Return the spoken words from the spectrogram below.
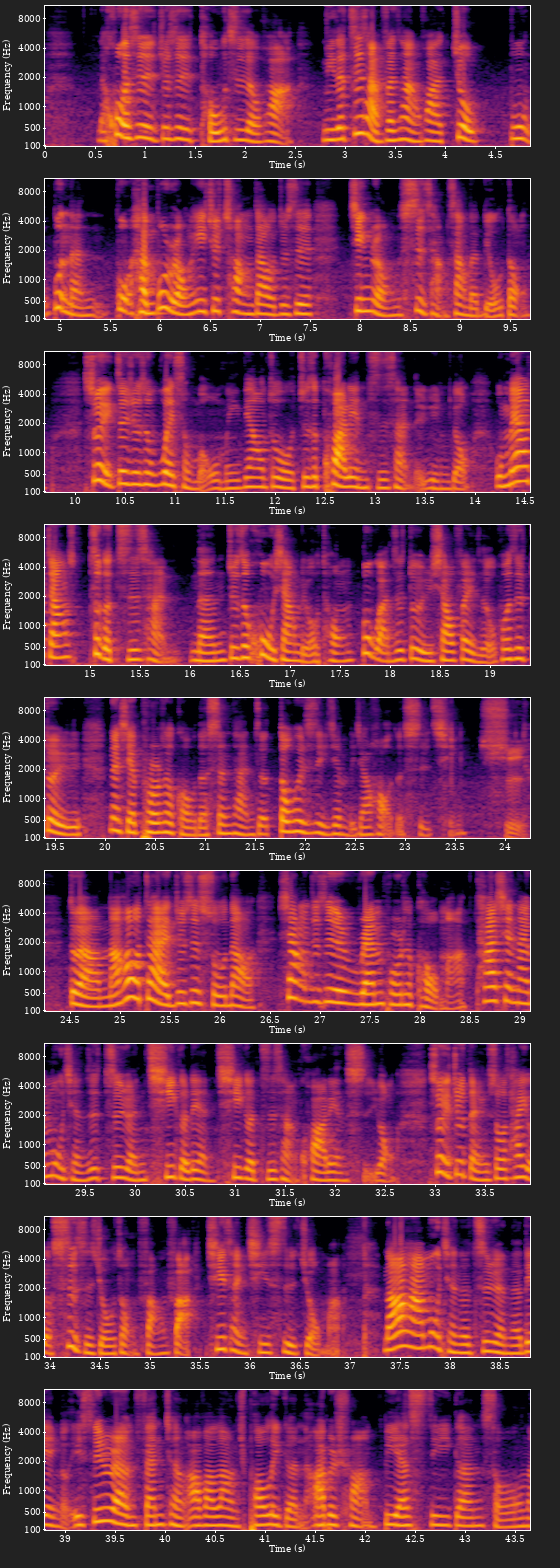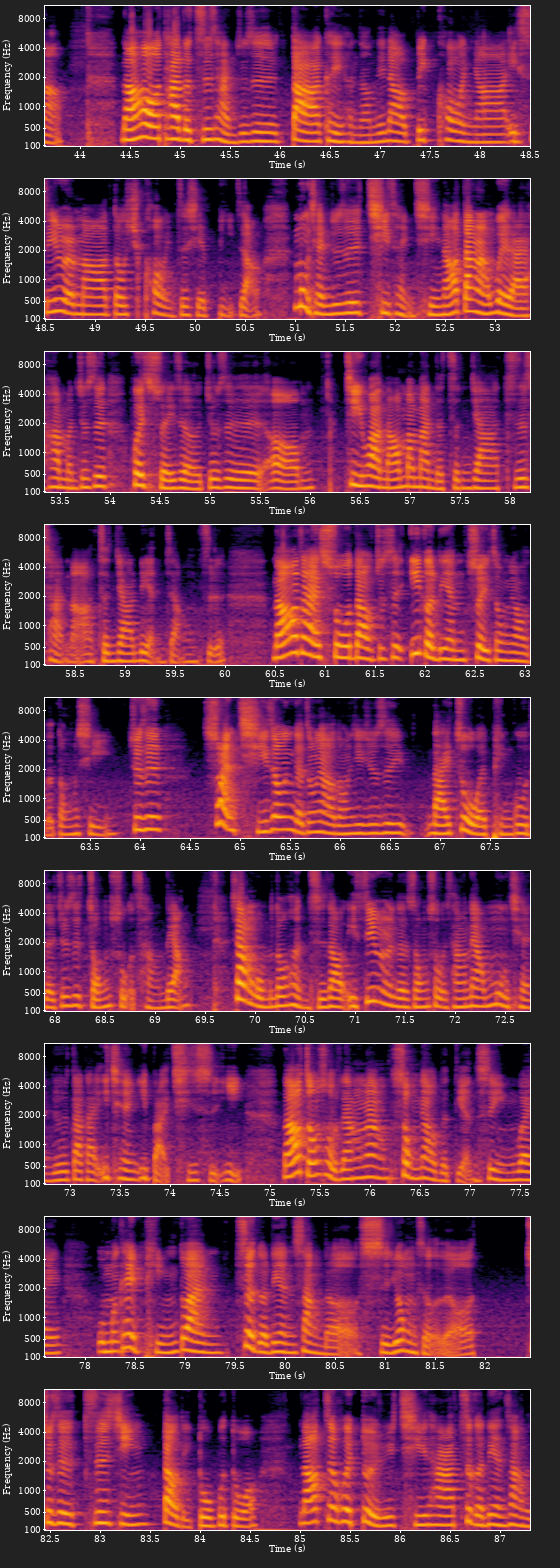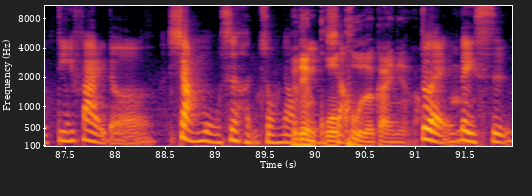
或是就是投资的话，你的资产分散的话，就不不能不很不容易去创造就是金融市场上的流动，所以这就是为什么我们一定要做就是跨链资产的运用，我们要将这个资产能就是互相流通，不管是对于消费者或是对于那些 protocol 的生产者，都会是一件比较好的事情。是。对啊，然后再来就是说到像就是 RAM Protocol 嘛，它现在目前是支援七个链、七个资产跨链使用，所以就等于说它有四十九种方法，七乘七四九嘛。然后它目前的支援的链有 Ethereum、Phantom、Avalanche、Polygon、Arbitrum、BSC 跟 Solana。然后它的资产就是大家可以很常听到 Bitcoin 啊、Ethereum 啊、Dogecoin 这些币这样，目前就是七乘七。然后当然未来他们就是会随着就是呃计划，然后慢慢的增加资产啊，增加链这样子。然后再说到就是一个链最重要的东西，就是算其中一个重要的东西，就是来作为评估的，就是总锁仓量。像我们都很知道，Ethereum 的总锁仓量目前就是大概一千一百七十亿。然后总锁仓量重要的点，是因为我们可以评断这个链上的使用者的，就是资金到底多不多。然后这会对于其他这个链上的 DeFi 的项目是很重要的，有点国库的概念了。对，类似，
